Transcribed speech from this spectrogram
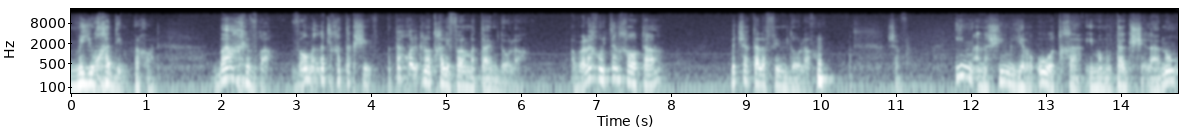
מיוחדים. נכון. באה חברה ואומרת לך, תקשיב, אתה יכול לקנות חליפה ב-200 דולר, אבל אנחנו ניתן לך אותה ב-9,000 דולר. עכשיו, אם אנשים יראו אותך עם המותג שלנו,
